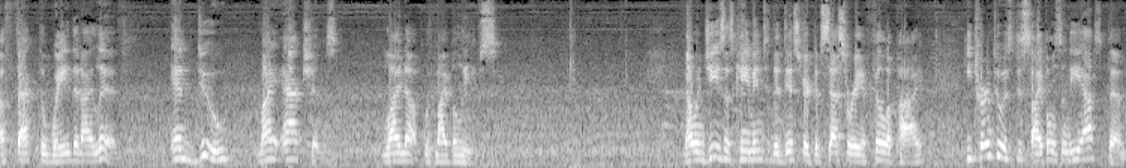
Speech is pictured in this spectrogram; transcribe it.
affect the way that I live? And do my actions line up with my beliefs? Now, when Jesus came into the district of Caesarea Philippi, he turned to his disciples and he asked them,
